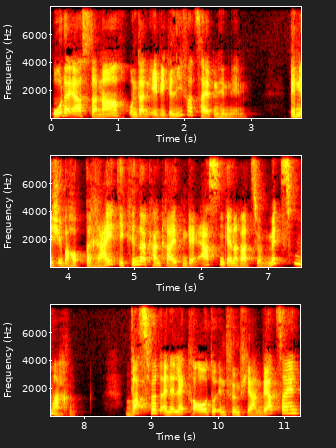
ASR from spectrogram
oder erst danach und dann ewige Lieferzeiten hinnehmen? Bin ich überhaupt bereit, die Kinderkrankheiten der ersten Generation mitzumachen? Was wird ein Elektroauto in fünf Jahren wert sein,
